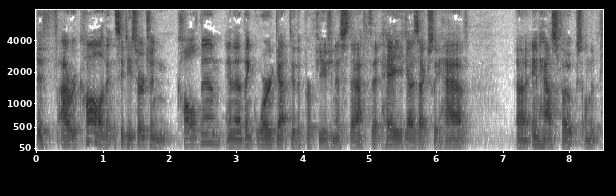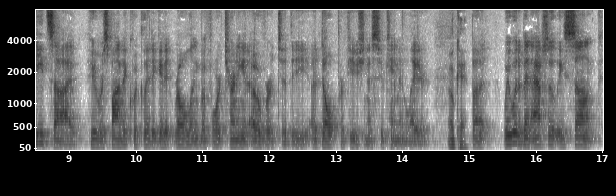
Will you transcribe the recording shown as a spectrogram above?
if I recall, I think the CT surgeon called them, and I think word got through the perfusionist staff that, hey, you guys actually have uh, in house folks on the PED side who responded quickly to get it rolling before turning it over to the adult perfusionists who came in later. Okay. But we would have been absolutely sunk.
